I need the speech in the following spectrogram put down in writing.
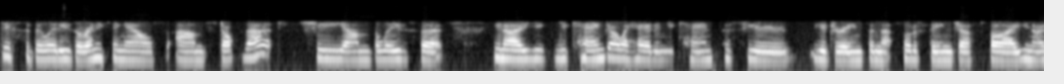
disabilities or anything else um, stop that. She um, believes that you know you, you can go ahead and you can pursue your dreams and that sort of thing just by you know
